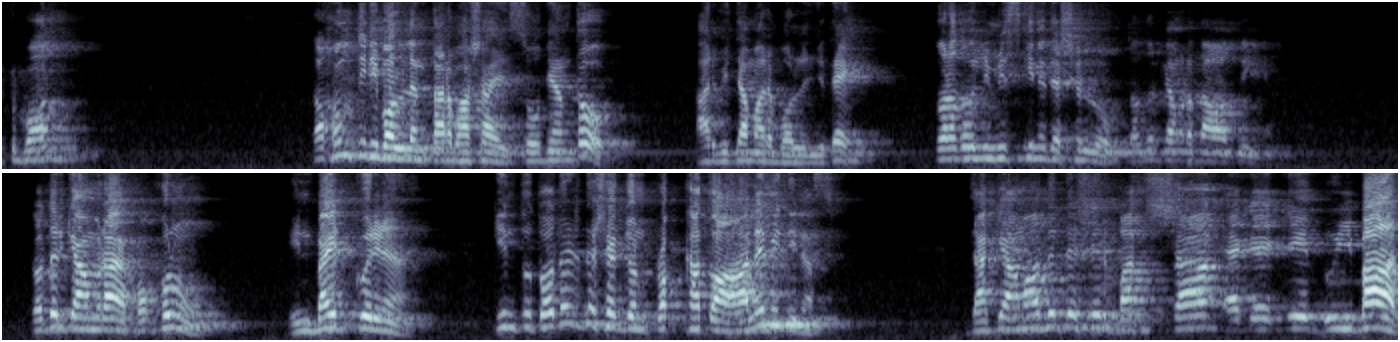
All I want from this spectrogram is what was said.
একটু বল। তখন তিনি বললেন, তার ভাষায় সৌদিয়ান তো, আরবিতে আমার বললেন যে, দেখ, তোরা তো হলি মিসকিনে দেশের লোক, তাদেরকে আমরা দাওয়াত দিই না। তাদেরকে আমরা কখনো ইনভাইট করি না, কিন্তু তোদের দেশে একজন প্রখ্যাত আলেমী দিন আছে যাকে আমাদের দেশের বাদশাহ একে একে দুইবার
